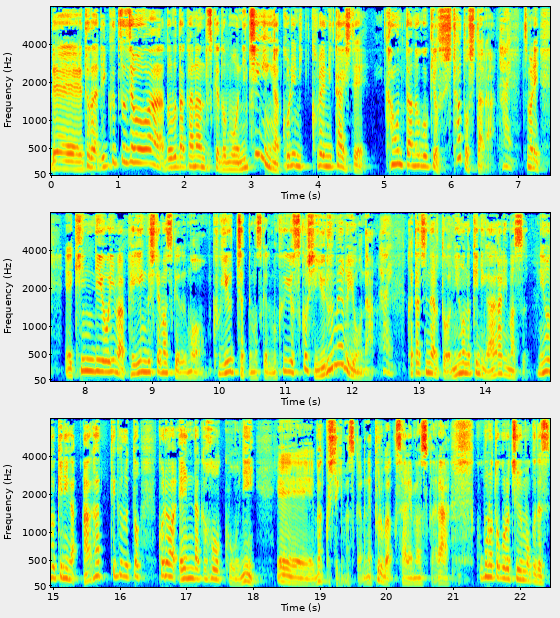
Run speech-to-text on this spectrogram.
で、ただ理屈上はドル高なんですけども、日銀がこれに、これに対してカウンターの動きをしたとしたら、はい、つまり、え金利を今ペギングしてますけれども、釘打っちゃってますけれども、釘を少し緩めるような形になると、日本の金利が上がります。日本の金利が上がってくると、これは円高方向に、えー、バックしてきますからね、プルバックされますから、ここのところ注目です。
